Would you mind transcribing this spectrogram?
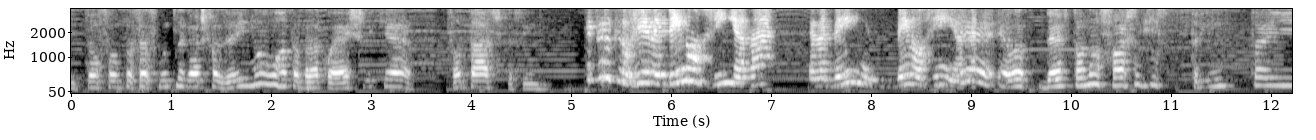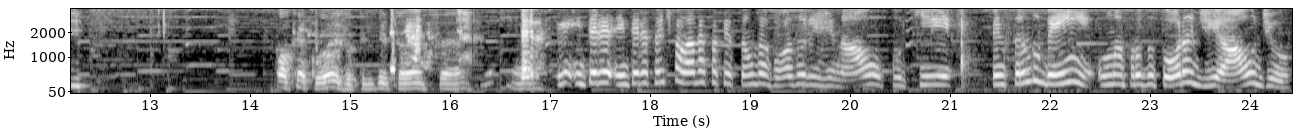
então foi um processo muito legal de fazer e uma honra trabalhar com a Ashley, que é fantástica, assim, e pelo que eu vi, ela é bem novinha, né? Ela é bem, bem novinha, né? é, né? Ela deve estar na faixa dos 30 e qualquer coisa, 30 e tantos. É. é. Interessante falar dessa questão da voz original, porque pensando bem, uma produtora de áudio,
